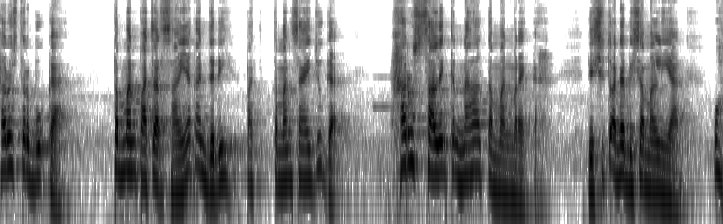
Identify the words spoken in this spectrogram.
harus terbuka. Teman pacar saya kan jadi teman saya juga. Harus saling kenal teman mereka. Di situ Anda bisa melihat, wah,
